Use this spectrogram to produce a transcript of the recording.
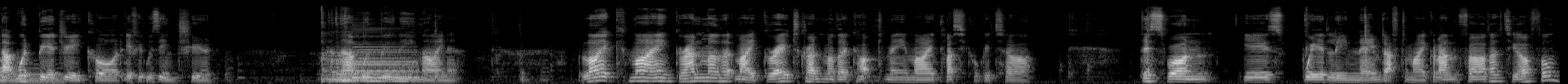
That would be a G chord if it was in tune. And that would be an E minor. Like my grandmother, my great grandmother got me my classical guitar. This one is weirdly named after my grandfather, Teofil.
